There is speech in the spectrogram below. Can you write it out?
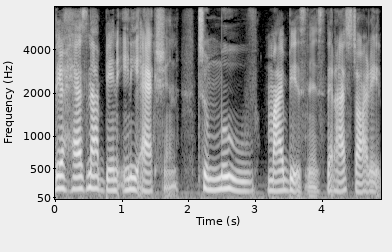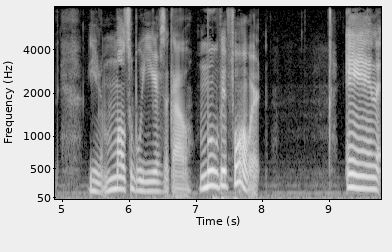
there has not been any action to move my business that I started, you know, multiple years ago, move it forward. And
